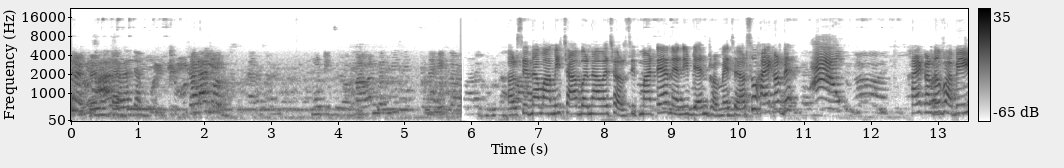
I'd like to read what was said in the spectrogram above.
કરતો માસી હર્ષિત ના મામી ચા બનાવે છે હર્ષિત માટે અને એની બેન રમે છે. હર્ષુ હાય કર દે. હાય કર દો ભાભી.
